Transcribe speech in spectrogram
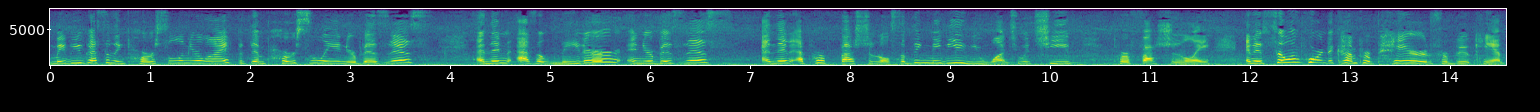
maybe you've got something personal in your life, but then personally in your business, and then as a leader in your business, and then a professional, something maybe you want to achieve professionally. And it's so important to come prepared for boot camp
